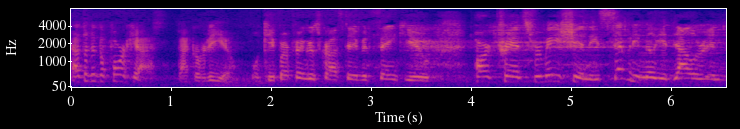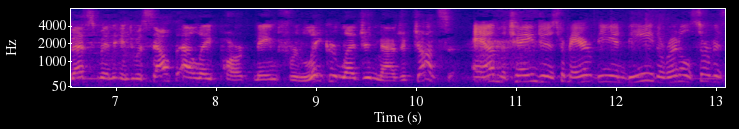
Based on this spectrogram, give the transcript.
That's a look at the forecast. Back over to you. We'll keep our fingers crossed, David. Thank you. Park transformation, the $70 million investment into a South LA park named for Laker legend Magic Johnson. And the changes from Airbnb, the rental service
